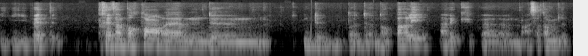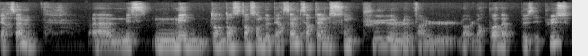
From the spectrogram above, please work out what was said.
il, peut être très important de, d'en parler avec un certain nombre de personnes. mais, mais dans, cet ensemble de personnes, certaines sont plus, leur, poids va peser plus,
